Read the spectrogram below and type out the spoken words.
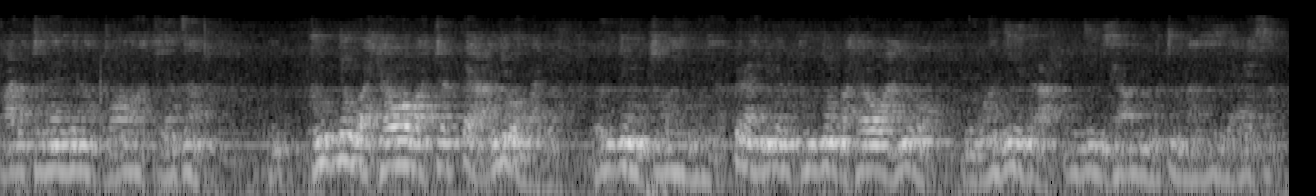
바로 전해지는 도로와 gen선. 분중과 해오가 절대 아니고 말이야. 원징은 기본입니다. 그러나 이건 분중과 해오가 아니고 원징이더라. 원징이 세우는 것좀 많이 이해했어.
